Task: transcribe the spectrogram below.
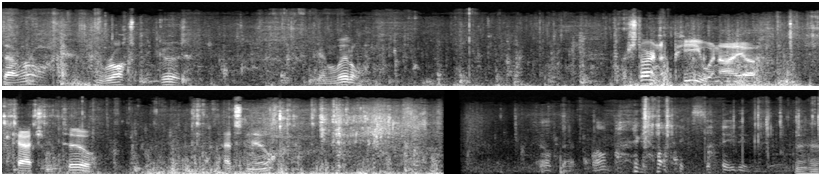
That rock. The rock's been good. Getting little. They're starting to pee when I uh, catch them too. That's new. Felt that bump. I got excited. Uh-huh.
